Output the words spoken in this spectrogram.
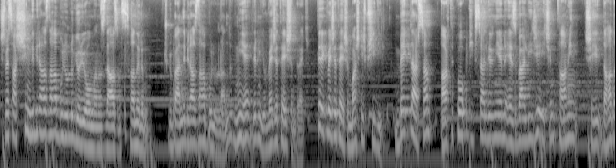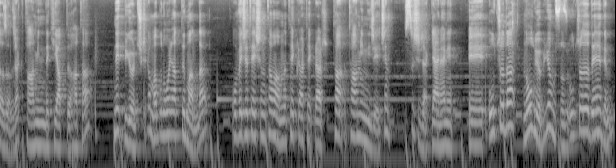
İşte mesela şimdi biraz daha blurlu görüyor olmanız lazım sanırım. Çünkü bende biraz daha blurlandı. Niye? Dediğim gibi vegetation direkt. Direkt vegetation başka hiçbir şey değil. Beklersem artık o piksellerin yerini ezberleyeceği için tahmin şeyi daha da azalacak. Tahminindeki yaptığı hata net bir görüntü çıkacak ama bunu oynattığım anda o vegetation'ın tamamını tekrar tekrar ta- tahminleyeceği için sıçacak. Yani hani e, Ultra'da ne oluyor biliyor musunuz? Ultra'da denedim.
